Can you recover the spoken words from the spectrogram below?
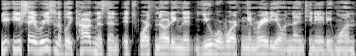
You, you say reasonably cognizant. It's worth noting that you were working in radio in 1981,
